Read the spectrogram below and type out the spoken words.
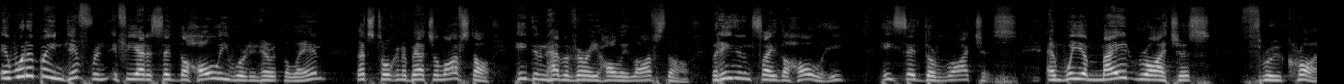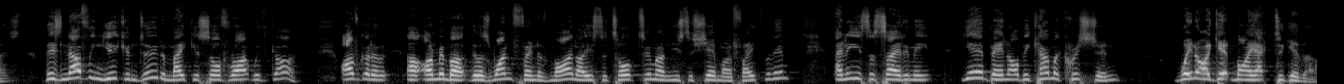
It would have been different if he had said the holy would inherit the land. That's talking about your lifestyle. He didn't have a very holy lifestyle. But he didn't say the holy, he said the righteous. And we are made righteous through Christ. There's nothing you can do to make yourself right with God. I've got a. Uh, I remember there was one friend of mine, I used to talk to him and used to share my faith with him. And he used to say to me, Yeah, Ben, I'll become a Christian when I get my act together.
